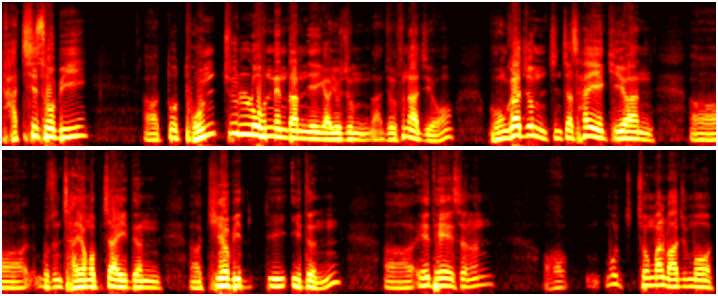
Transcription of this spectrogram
가치 소비 어, 또 돈줄로 혼낸다는 얘기가 요즘 아주 흔하지요. 뭔가 좀 진짜 사회에 기여한 어, 무슨 자영업자이든 어, 기업이든 어에 대해서는 어, 뭐 정말 아주 뭐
